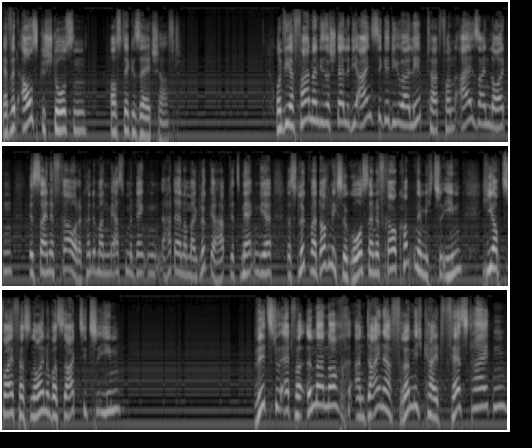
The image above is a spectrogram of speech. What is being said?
Er wird ausgestoßen aus der Gesellschaft. Und wir erfahren an dieser Stelle, die einzige, die überlebt hat von all seinen Leuten, ist seine Frau. Da könnte man im ersten Moment denken, hat er nochmal Glück gehabt. Jetzt merken wir, das Glück war doch nicht so groß. Seine Frau kommt nämlich zu ihm. Hiob 2, Vers 9. Und was sagt sie zu ihm? Willst du etwa immer noch an deiner Frömmigkeit festhalten?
